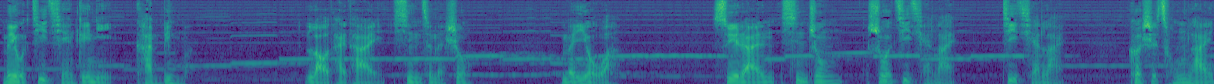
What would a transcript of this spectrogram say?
没有寄钱给你看病吗？”老太太心酸的说：“没有啊，虽然信中说寄钱来，寄钱来。”可是从来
